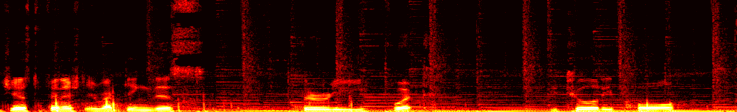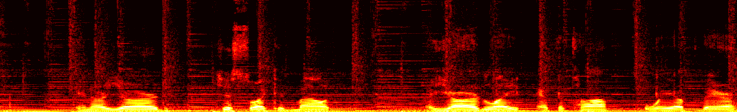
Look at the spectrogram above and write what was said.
just finished erecting this 30 foot utility pole in our yard just so I could mount a yard light at the top way up there.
